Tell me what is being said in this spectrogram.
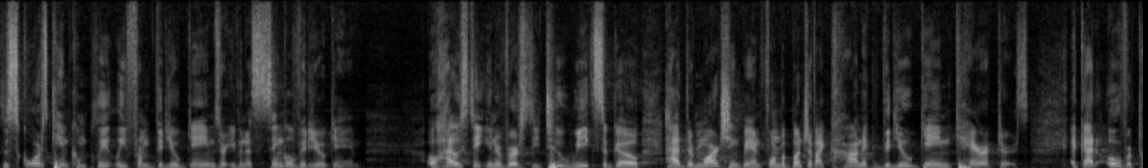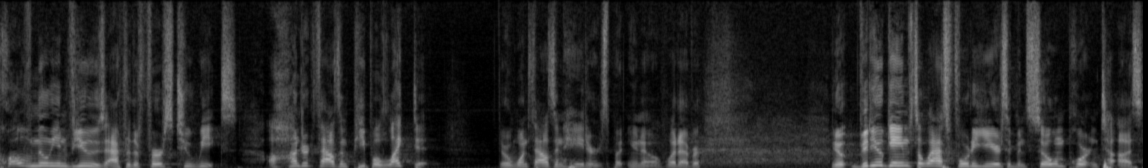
the scores came completely from video games or even a single video game. Ohio State University, two weeks ago, had their marching band form a bunch of iconic video game characters. It got over 12 million views after the first two weeks. 100,000 people liked it. There were 1,000 haters, but you know, whatever. You know, video games the last 40 years have been so important to us.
